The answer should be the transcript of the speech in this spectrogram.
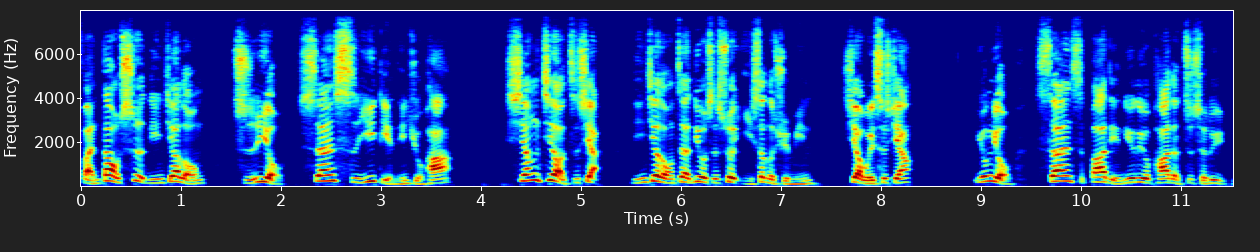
反倒是林佳龙只有三十一点零九趴。相较之下，林佳龙在六十岁以上的选民较为吃香，拥有三十八点六六趴的支持率。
